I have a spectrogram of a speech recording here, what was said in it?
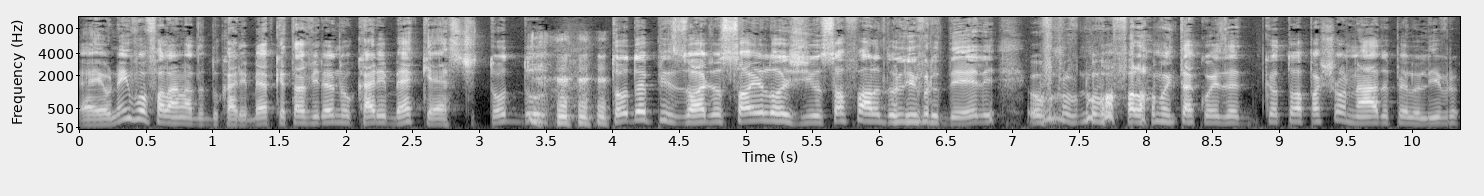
É, eu nem vou falar nada do Caribé porque tá virando o Caribé Cast. Todo, todo episódio eu só elogio, só falo do livro dele. Eu não vou falar muita coisa porque eu tô apaixonado pelo livro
